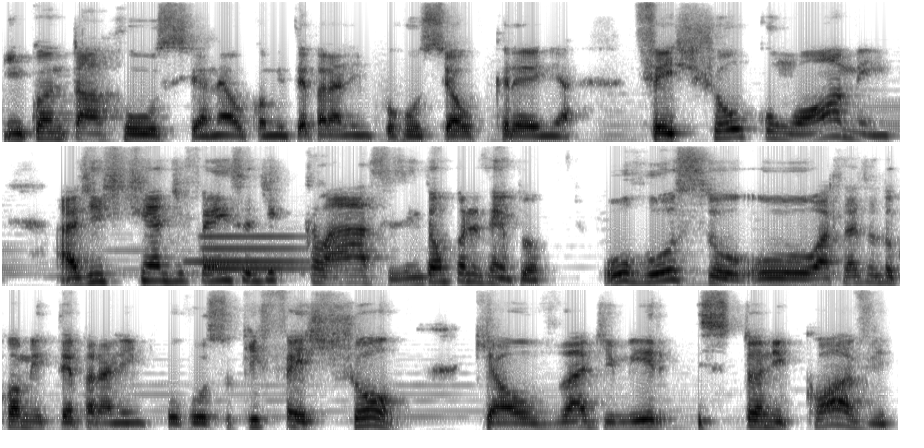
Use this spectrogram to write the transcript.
enquanto a Rússia, né, o Comitê Paralímpico Russo e a Ucrânia fechou com homem, a gente tinha diferença de classes. Então, por exemplo, o russo, o atleta do Comitê Paralímpico Russo que fechou, que é o Vladimir Stonikov,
